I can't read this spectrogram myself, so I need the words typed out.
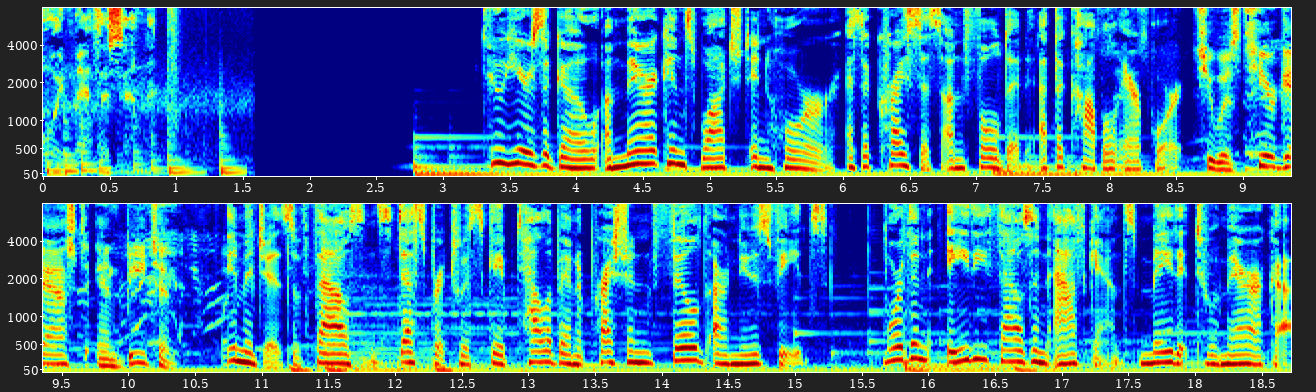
Boyd Matheson. Two years ago, Americans watched in horror as a crisis unfolded at the Kabul airport. She was tear gassed and beaten. Images of thousands desperate to escape Taliban oppression filled our news feeds. More than 80,000 Afghans made it to America.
